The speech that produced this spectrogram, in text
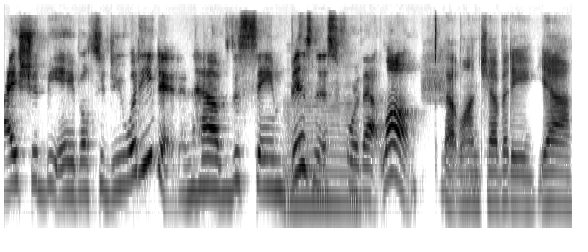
I should be able to do what he did and have the same business mm, for that long. That longevity, yeah.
